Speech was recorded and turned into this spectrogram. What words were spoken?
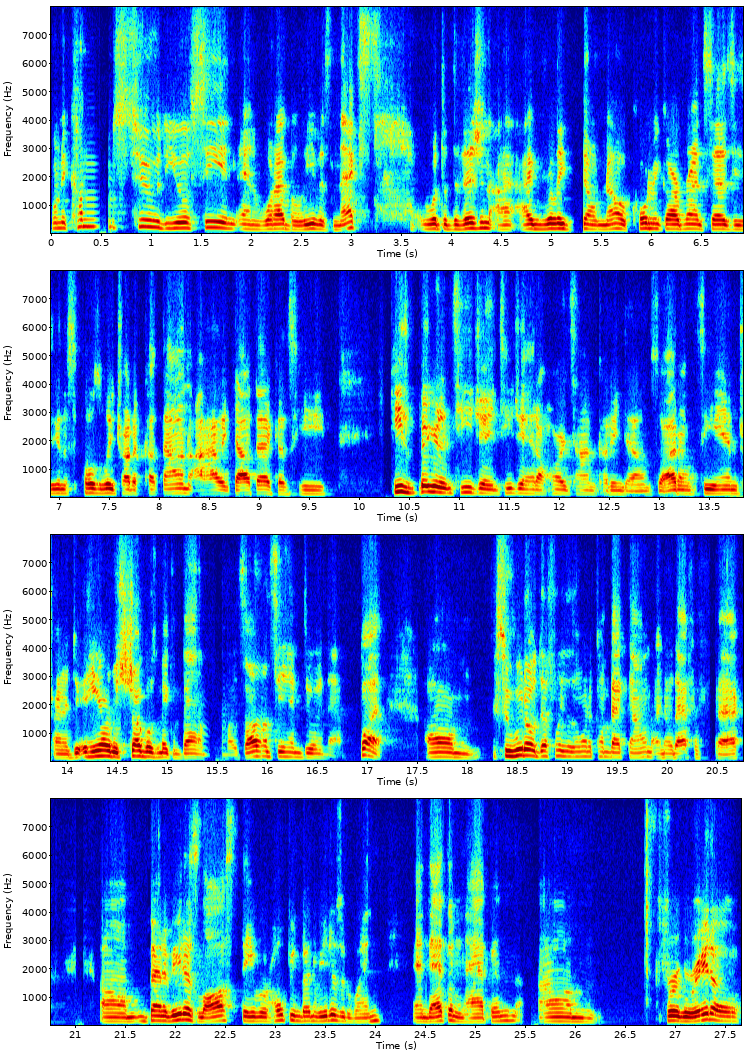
when it comes to the UFC and, and what I believe is next with the division, I, I really don't know. Cody Garbrandt says he's going to supposedly try to cut down. I highly doubt that because he he's bigger than TJ, and TJ had a hard time cutting down. So I don't see him trying to do. He already struggles making bantamweight, so I don't see him doing that. But um, definitely doesn't want to come back down. I know that for a fact. Um, Benavidez lost. They were hoping Benavidez would win, and that didn't happen. Um, Figueiredo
